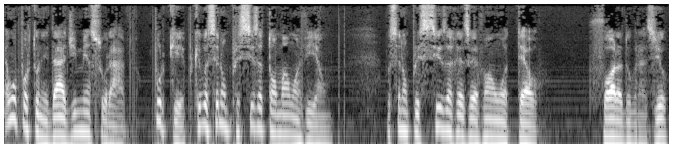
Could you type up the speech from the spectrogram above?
é uma oportunidade imensurável. Por quê? Porque você não precisa tomar um avião, você não precisa reservar um hotel fora do Brasil,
